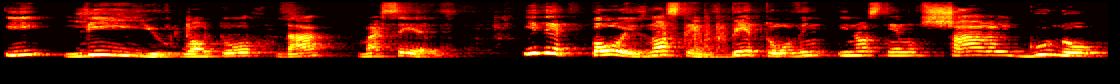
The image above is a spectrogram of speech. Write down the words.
e Lio, o autor da Marseillaise. E depois nós temos Beethoven e nós temos Charles Gounod,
